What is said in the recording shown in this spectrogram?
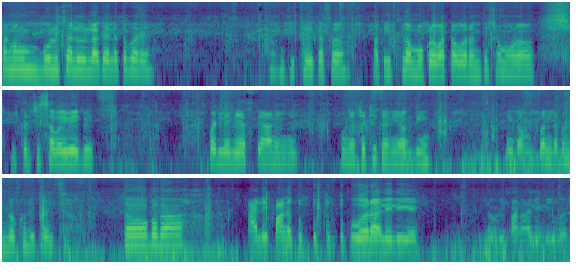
पण मग बोलू चालू लागायला तर बरं आहे. तिथे कसं आता इथलं मोकळं वातावरण त्याच्यामुळं इकडची सवय वेगळीच पडलेली असते आणि पुण्याच्या ठिकाणी अगदी एकदम बंद बंद खोलीत राहायचं. तर बघा आले पानं तुक तुक तुक तुक वर आलेली आहे. एवढी पानं आलेली वर.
